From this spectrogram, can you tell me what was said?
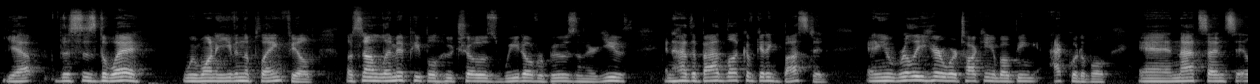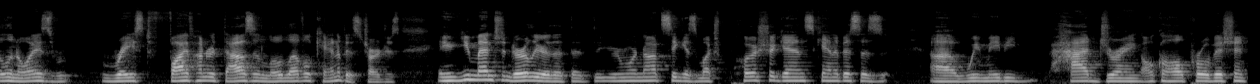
Yep, this is the way. We want to even the playing field. Let's not limit people who chose weed over booze in their youth and had the bad luck of getting busted. And you really hear we're talking about being equitable. And in that sense, Illinois is raced 500,000 low level cannabis charges. And you mentioned earlier that, that we're not seeing as much push against cannabis as uh, we maybe had during alcohol prohibition.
